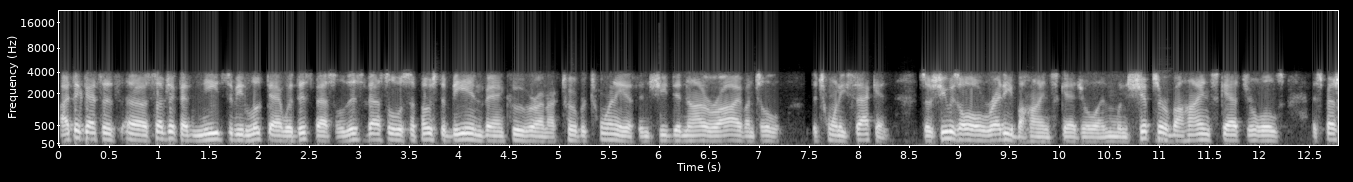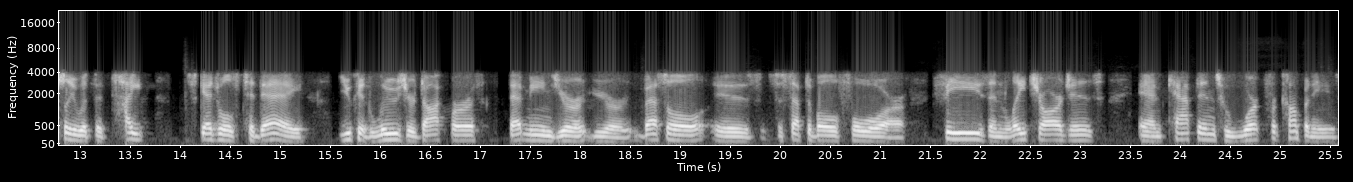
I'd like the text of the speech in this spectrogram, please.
I think that's a, a subject that needs to be looked at with this vessel. This vessel was supposed to be in Vancouver on October 20th, and she did not arrive until the 22nd. So she was already behind schedule. And when ships are behind schedules, especially with the tight schedules today, you could lose your dock berth that means your your vessel is susceptible for fees and late charges, and captains who work for companies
